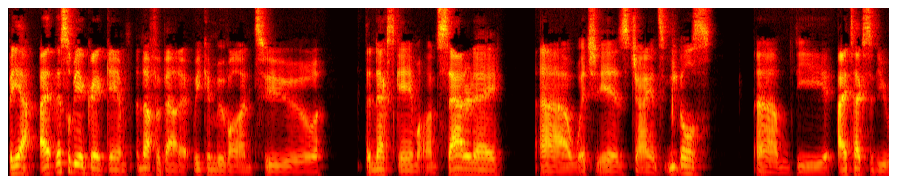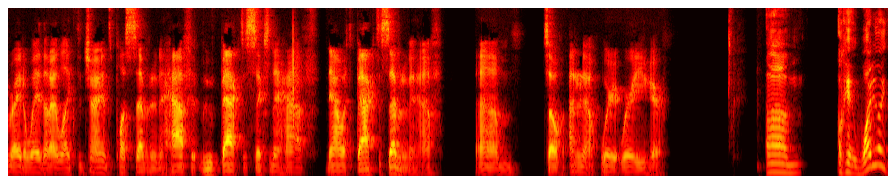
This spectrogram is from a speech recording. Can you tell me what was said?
but yeah, I, this will be a great game. Enough about it. We can move on to the next game on Saturday, uh, which is Giants Eagles. Um, the I texted you right away that I like the Giants plus seven and a half. It moved back to six and a half. Now it's back to seven and a half. Um, so I don't know where where are you here? Um. Okay. Why do you like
